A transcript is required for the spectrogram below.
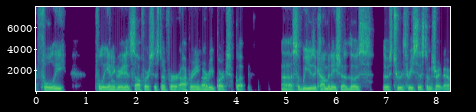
fully fully integrated software system for operating RV parks. But uh, so we use a combination of those those two or three systems right now.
